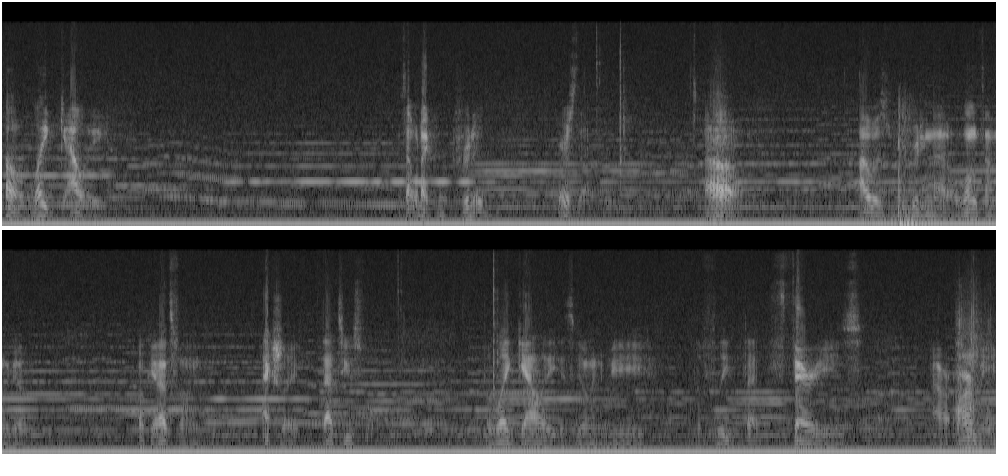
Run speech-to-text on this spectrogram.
Oh, light galley. Is that what I recruited? Where is that? Oh. I was recruiting that a long time ago. Okay, that's fine. Actually, that's useful. The light galley is going to be the fleet that ferries our army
